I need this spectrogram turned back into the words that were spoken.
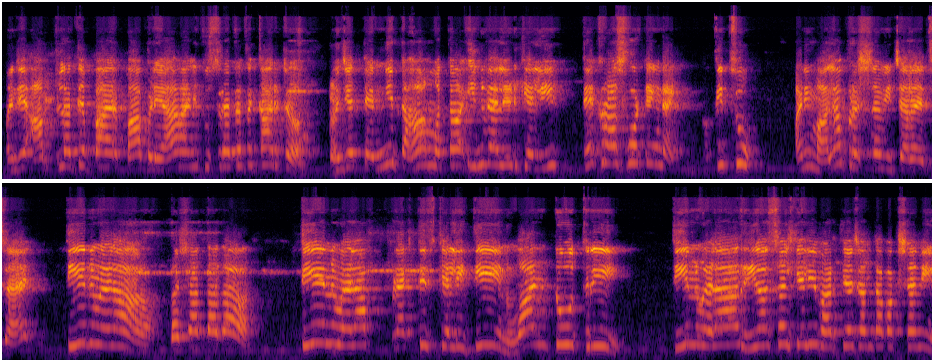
म्हणजे आपलं ते बाबड्या आणि दुसऱ्याचं ते कार्ट. म्हणजे त्यांनी दहा मतं इनव्हॅलिड केली. ते क्रॉस वोटिंग नाही. ती चूक. आणि मला प्रश्न विचारायचा आहे तीन वेळा प्रशांत दादा तीन वेळा प्रॅक्टिस केली. तीन वन टू थ्री तीन वेळा रिहर्सल केली भारतीय जनता पक्षाने.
